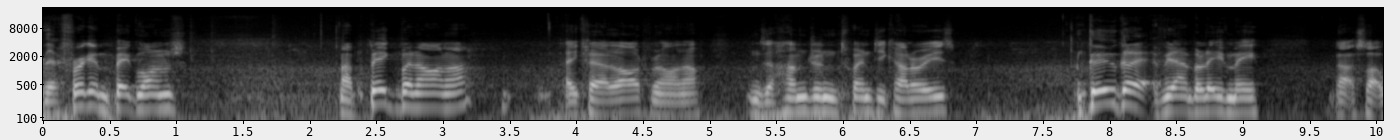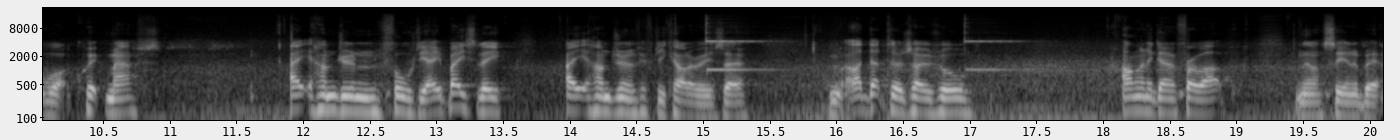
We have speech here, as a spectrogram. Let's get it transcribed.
They're friggin' big ones. A big banana, aka a large banana, is 120 calories. Google it if you don't believe me. That's like what? Quick maths. 848, basically 850 calories. So add that to the total. I'm gonna go and throw up, and then I'll see you in a bit.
